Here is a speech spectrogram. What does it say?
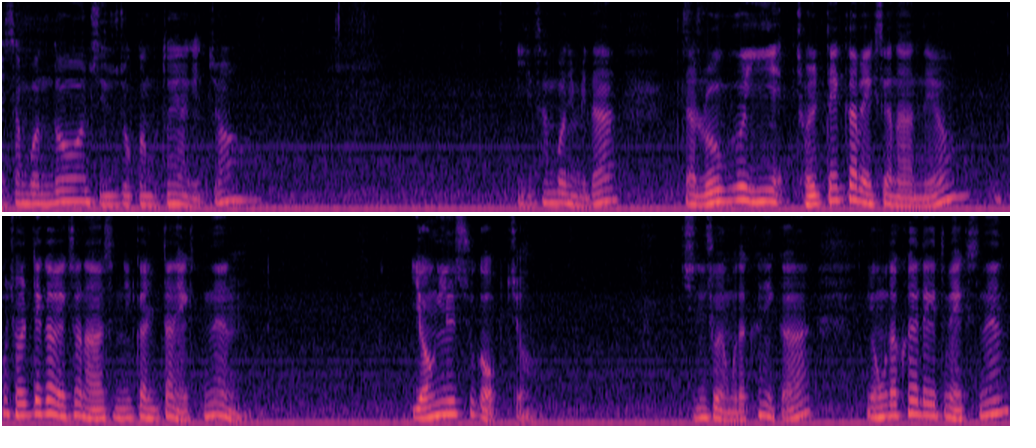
23번도 진수 조건부터 해야겠죠. 23번입니다. 자, 로그 2 절대값 x가 나왔네요. 그럼 절대값 x가 나왔으니까 일단 x는 0일 수가 없죠. 진수가 0보다 크니까 0보다 커야 되기 때문에 x는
